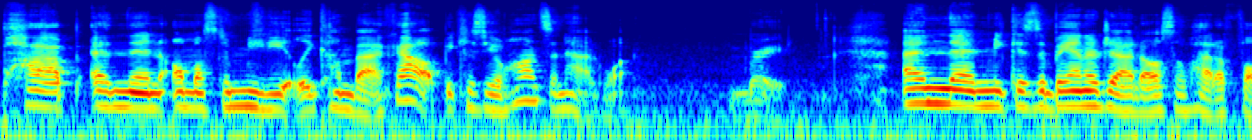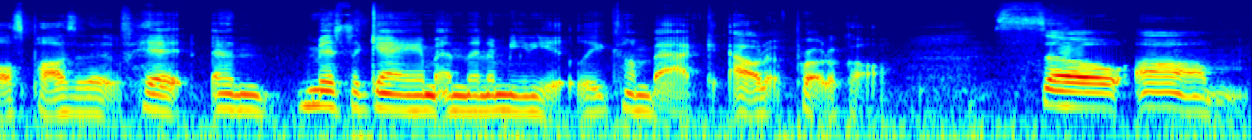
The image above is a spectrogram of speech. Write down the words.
pop and then almost immediately come back out because Johansson had one. Right. And then Mika Zibanejad also had a false positive hit and miss a game and then immediately come back out of protocol. So, um,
